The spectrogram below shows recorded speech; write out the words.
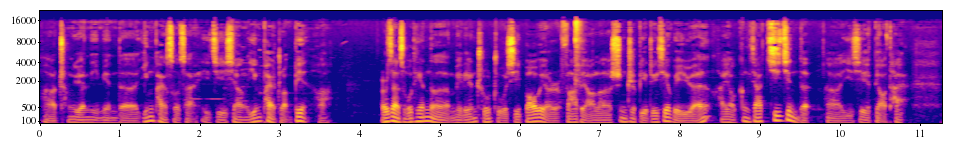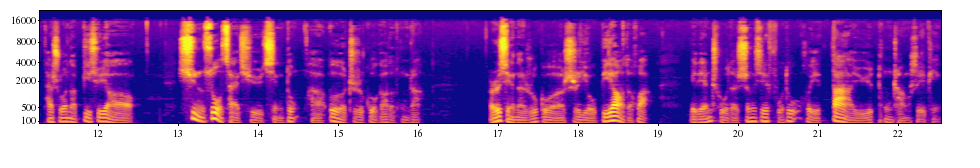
啊成员里面的鹰派色彩以及向鹰派转变啊。而在昨天呢，美联储主席鲍威尔发表了甚至比这些委员还要更加激进的啊一些表态，他说呢，必须要迅速采取行动啊，遏制过高的通胀。而且呢，如果是有必要的话，美联储的升息幅度会大于通常水平。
